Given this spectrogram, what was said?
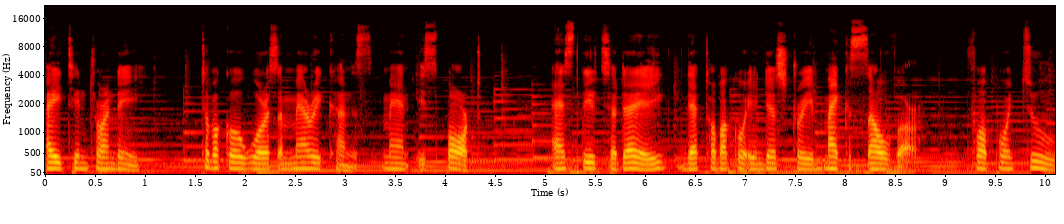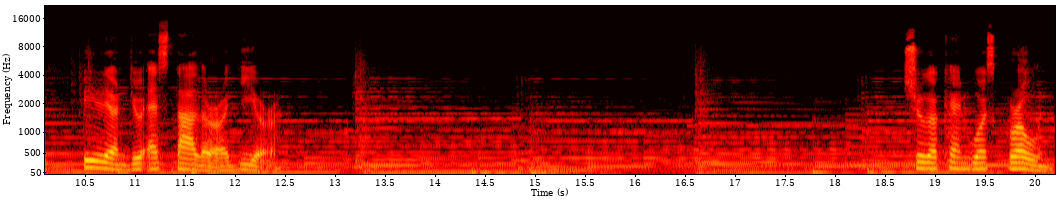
1820, tobacco was Americans' main export, and still today the tobacco industry makes over 4.2 billion US dollar a year. Sugarcane was grown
